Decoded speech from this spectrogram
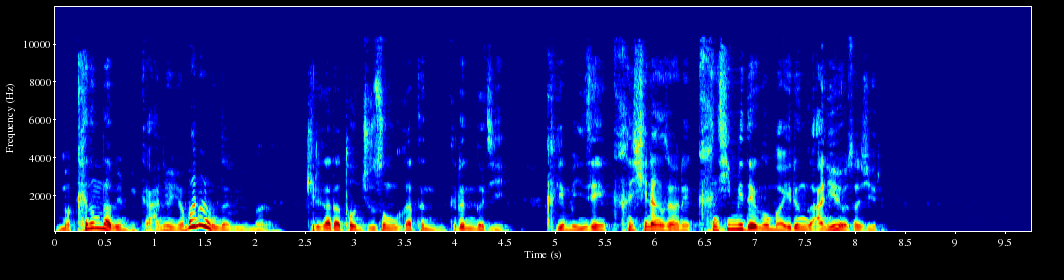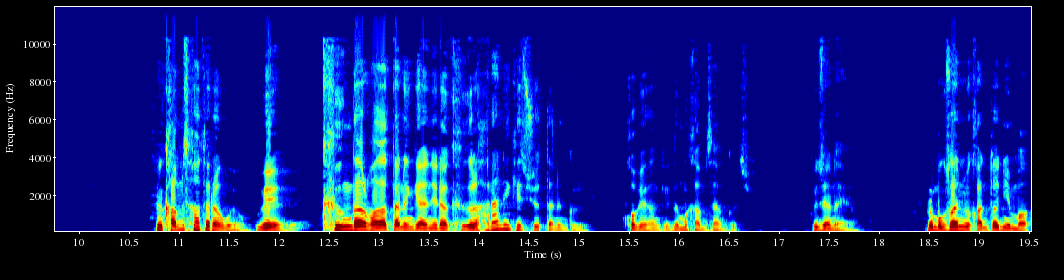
뭐 큰 응답입니까? 아니요. 요만한 응답이에요. 요만한. 길 가다 돈 주순 것 같은 그런 거지. 그게 뭐 인생의 큰 신앙생활에 큰 힘이 되고 막 이런 거 아니에요, 사실. 감사하더라고요. 왜? 그 응답을 받았다는 게 아니라 그걸 하나님께 주셨다는 걸 고백한 게 너무 감사한 거죠. 그잖아요. 그럼 목사님이 간단히 막,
